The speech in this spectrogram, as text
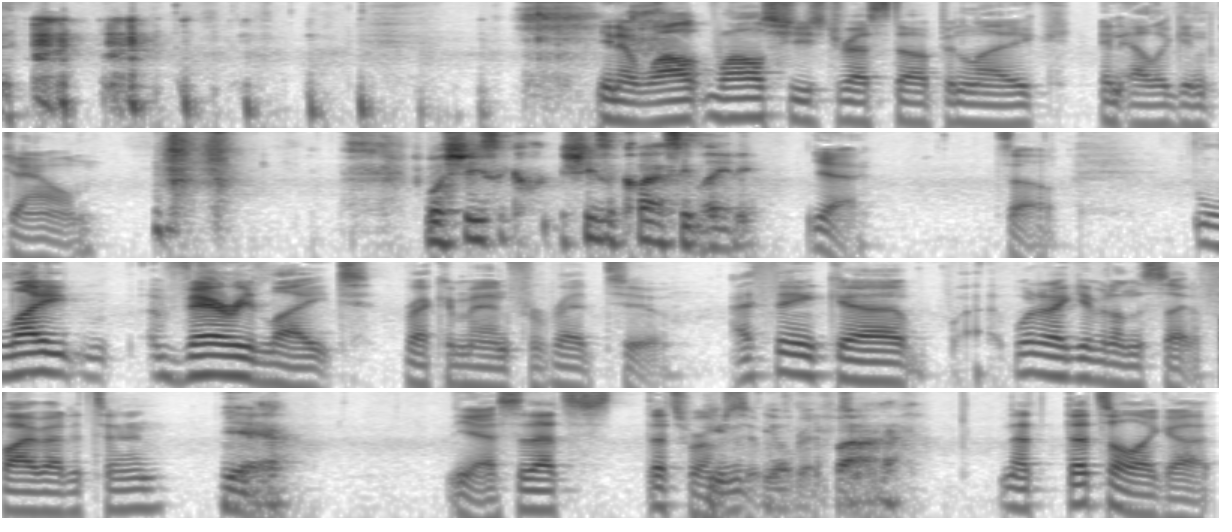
you know, while while she's dressed up in like an elegant gown. Well, she's a, she's a classy lady. Yeah. So light very light recommend for Red 2. I think uh what did I give it on the site? A 5 out of 10? Yeah, Yeah, so that's that's where I'm give sitting with Red five. 2. That that's all I got.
